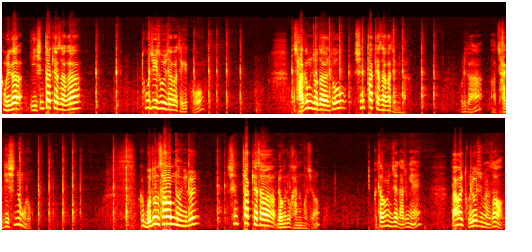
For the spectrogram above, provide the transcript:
그럼 우리가 이 신탁회사가 토지 소유자가 되겠고 자금 조달도 신탁회사가 됩니다. 우리가 자기 신용으로 그 모든 사업 명의를 신탁회사 명의로 가는 거죠. 그렇다면 이제 나중에 땅을 돌려주면서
